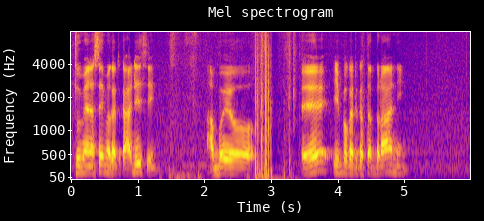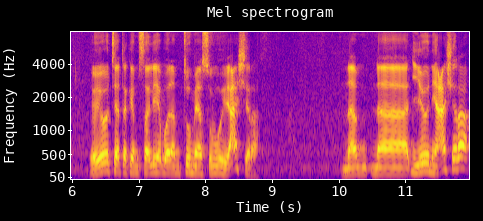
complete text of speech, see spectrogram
Mtume anasema katika hadithi ambayo e, ipo katika Tabrani, yoyote atakemsalia Bwana Mtume asubuhi ashra na, na jioni ashra,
